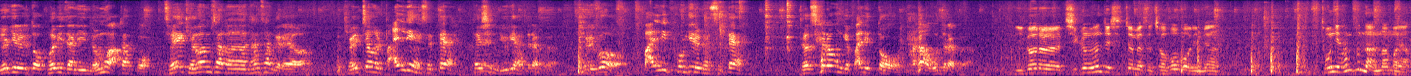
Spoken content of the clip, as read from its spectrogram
여기를 또 버리자니 너무 아깝고 제 경험상은 항상 그래요. 결정을 빨리 했을 때 훨씬 네. 유리하더라고요. 그리고 빨리 포기를 했을 때 더 새로운 게 빨리 또 다가오더라고요. 이거를 지금 현재 시점에서 접어버리면 돈이 한 푼도 안 남아요.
